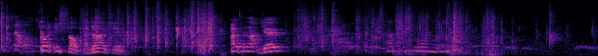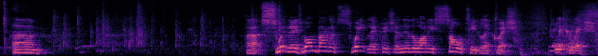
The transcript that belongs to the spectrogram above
What's that one? God, it is salty. I don't know, June. Open that, June. That's just normal. Isn't it? Um, uh, sweet, there's one bag of sweet licorice and the other one is salted licorice. Licorice.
